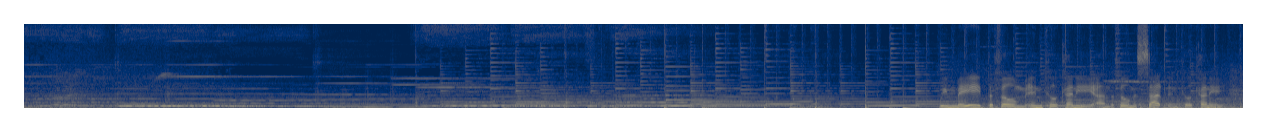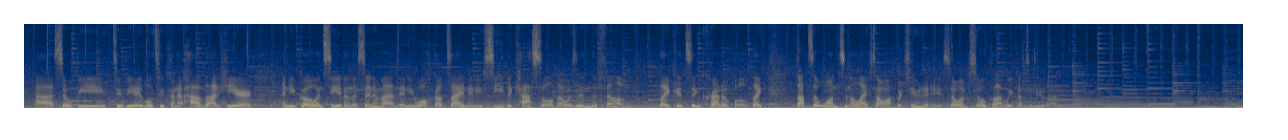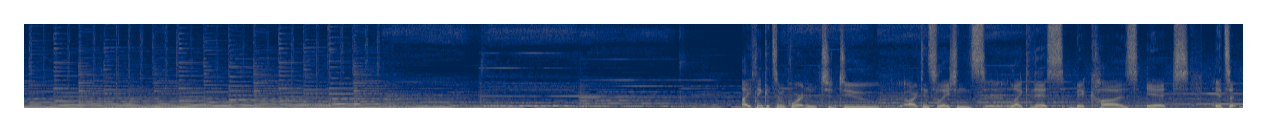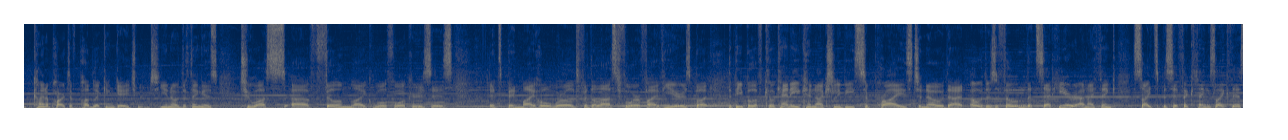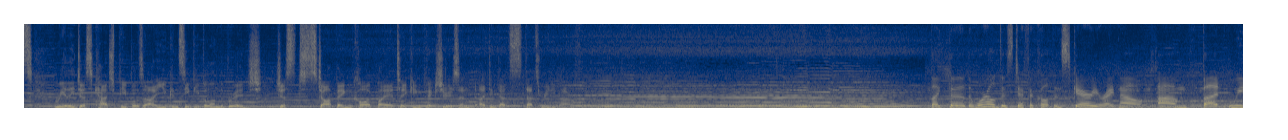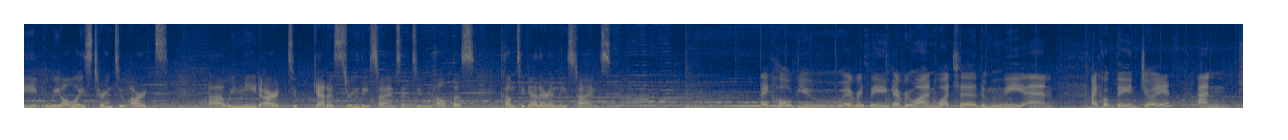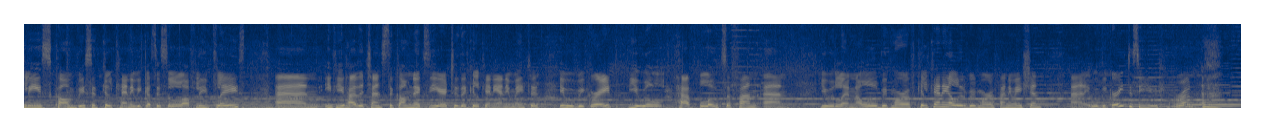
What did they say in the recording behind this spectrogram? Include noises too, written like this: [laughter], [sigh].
We made the film in Kilkenny and the film is set in Kilkenny. Uh, so be, to be able to kind of have that here and you go and see it in the cinema and then you walk outside and you see the castle that was in the film. Like it's incredible. Like that's a once in a lifetime opportunity. So I'm so glad we got to do that. I think it's important to do art installations uh, like this because it it's a kind of part of public engagement. You know, the thing is, to us, a film like Wolfwalkers is it's been my whole world for the last four or five years, but the people of Kilkenny can actually be surprised to know that, oh, there's a film that's set here, and I think site specific things like this really just catch people's eye. You can see people on the bridge just stopping, caught by it, taking pictures, and I think that's, that's really powerful. Like the, the world is difficult and scary right now, um, but we, we always turn to art. Uh, we need art to get us through these times and to help us come together in these times. I hope you, everything, everyone watch uh, the movie and I hope they enjoy it. And please come visit Kilkenny because it's a lovely place. And if you have the chance to come next year to the Kilkenny Animated, it would be great. You will have loads of fun and you would learn a little bit more of Kilkenny, a little bit more of animation, and it would be great to see you around. [laughs]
